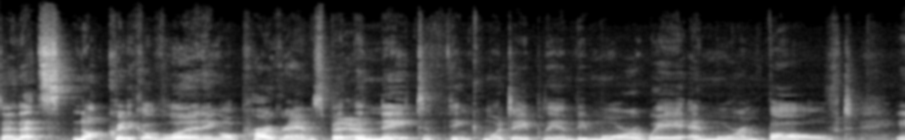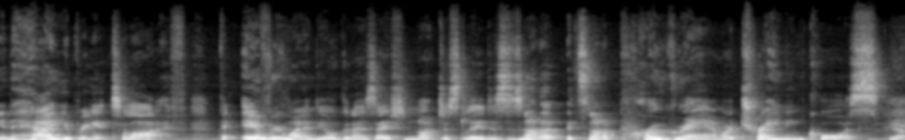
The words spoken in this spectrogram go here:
so that's not critical of learning or programs, but the need to think more deeply and be more aware and more involved in how you bring it to life for everyone in the organization, not just leaders. It's not a it's not a program or a training course. Yeah.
